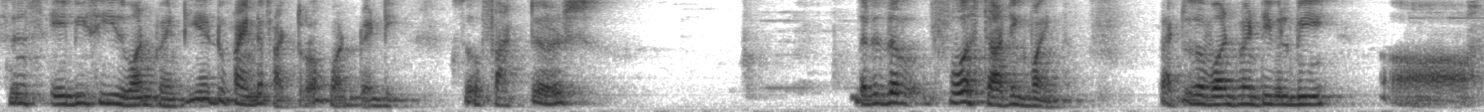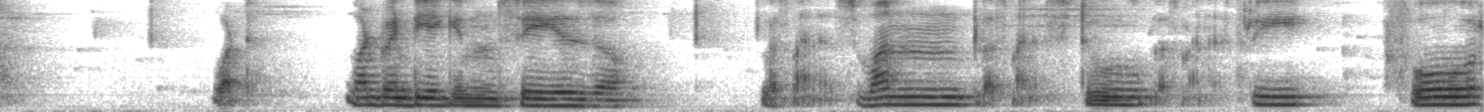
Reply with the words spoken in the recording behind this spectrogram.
since ABC is 120, I have to find the factor of 120. So factors, that is the first starting point. Factors of 120 will be, uh, what? 120 again say is uh, plus minus 1, plus minus 2, plus minus 3, 4,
